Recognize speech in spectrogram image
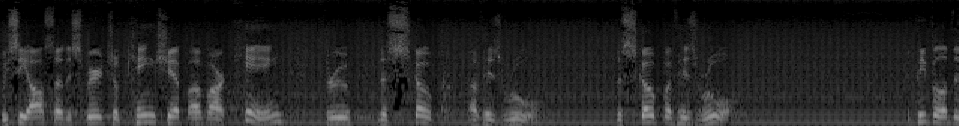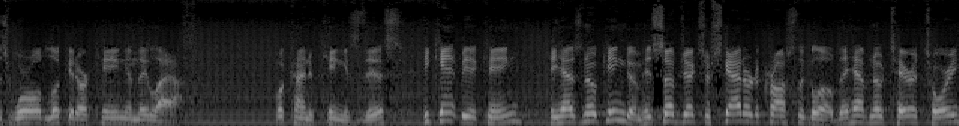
We see also the spiritual kingship of our king through the scope of his rule. The scope of his rule. The people of this world look at our king and they laugh. What kind of king is this? He can't be a king. He has no kingdom. His subjects are scattered across the globe. They have no territory.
